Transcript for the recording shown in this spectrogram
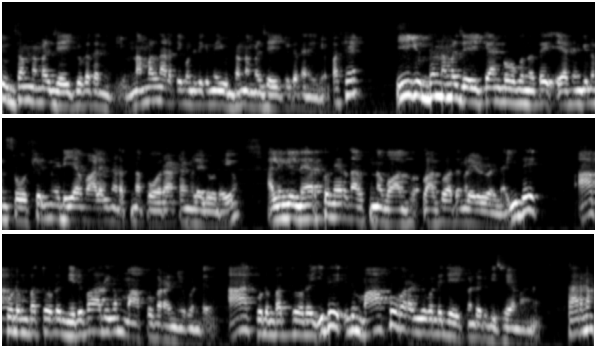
യുദ്ധം നമ്മൾ ജയിക്കുക തന്നെ ചെയ്യും. നമ്മൾ നടത്തിക്കൊണ്ടിരിക്കുന്ന യുദ്ധം നമ്മൾ ജയിക്കുക തന്നെ ചെയ്യും. പക്ഷേ ഈ യുദ്ധം നമ്മൾ ജയിക്കാൻ പോകുന്നത് ഏതെങ്കിലും സോഷ്യൽ മീഡിയ വാളിൽ നടത്തുന്ന പോരാട്ടങ്ങളിലൂടെയോ അല്ലെങ്കിൽ നേർക്കുനേർ നടത്തുന്ന വാഗ് വാഗ്വാദങ്ങളിലൂടെയല്ല ഇത് ആ കുടുംബത്തോട് നിരുപാധികം മാപ്പ് പറഞ്ഞുകൊണ്ട് ആ കുടുംബത്തോട് ഇത് ഇത് മാപ്പ് പറഞ്ഞുകൊണ്ട് ജയിക്കേണ്ട ഒരു വിജയമാണ്. കാരണം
